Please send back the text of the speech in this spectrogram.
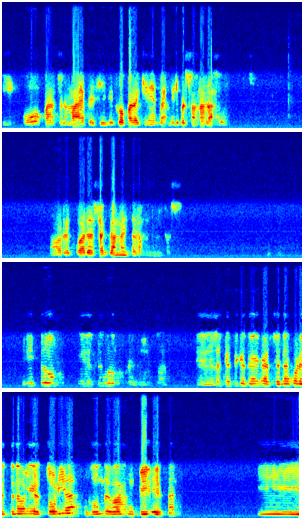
y o para ser más específico para 500.000 mil personas las dos. No recuerdo exactamente los minutos. Ministro, eh, tengo preguntas. Eh, la gente que tenga que hacer una cuarentena obligatoria, ¿dónde va a cumplir esta? Y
